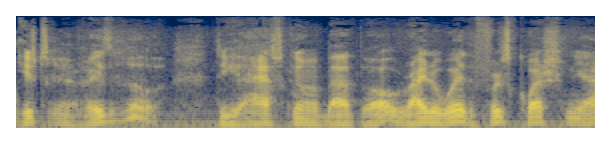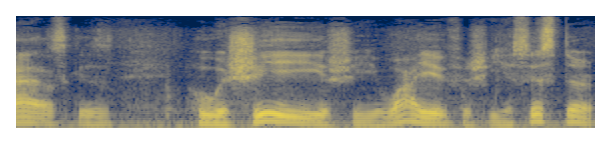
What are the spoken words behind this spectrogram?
Do you ask him about? Oh, right away. The first question you ask is, "Who is she? Is she your wife? Is she your sister?"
